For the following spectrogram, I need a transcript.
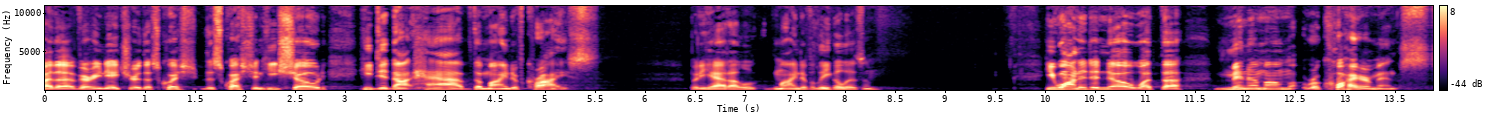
by the very nature of this question. He showed he did not have the mind of Christ but he had a mind of legalism. He wanted to know what the minimum requirements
